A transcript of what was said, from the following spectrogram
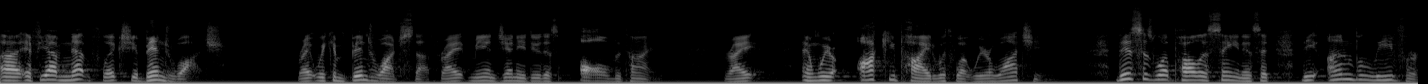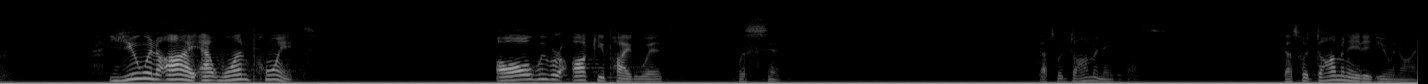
Uh, if you have Netflix, you binge watch, right? We can binge watch stuff, right? Me and Jenny do this all the time right? And we're occupied with what we are watching. This is what Paul is saying is that the unbeliever, you and I, at one point, all we were occupied with was sin. That's what dominated us. That's what dominated you and I.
